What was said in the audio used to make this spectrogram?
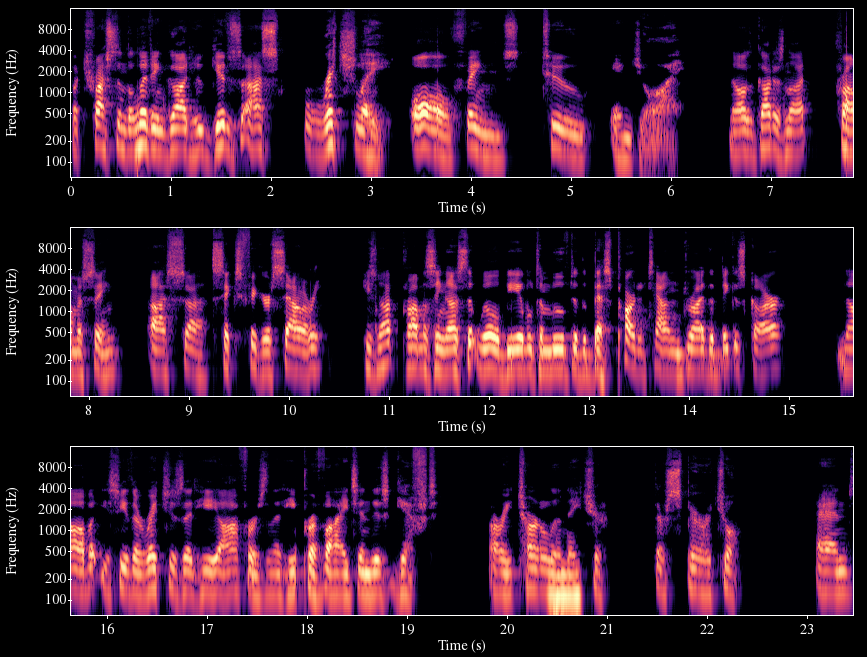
but trust in the living God who gives us richly all things to enjoy. Now, God is not promising us a six figure salary. He's not promising us that we'll be able to move to the best part of town and drive the biggest car. No, but you see, the riches that He offers and that He provides in this gift are eternal in nature. They're spiritual. And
